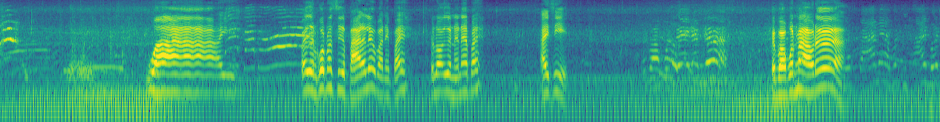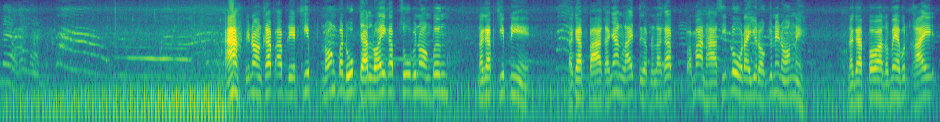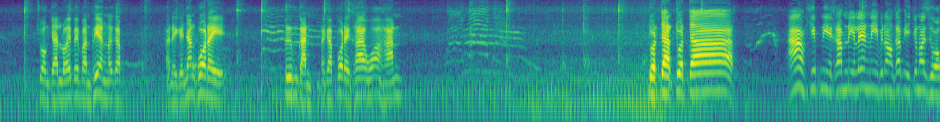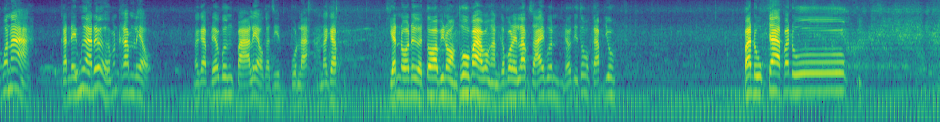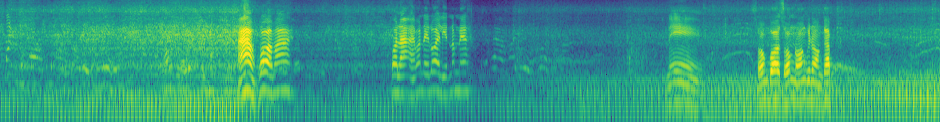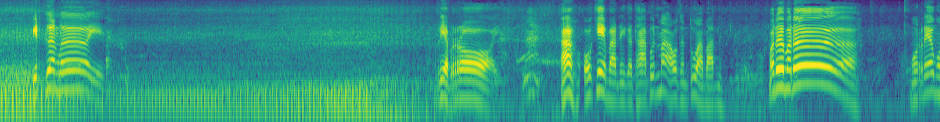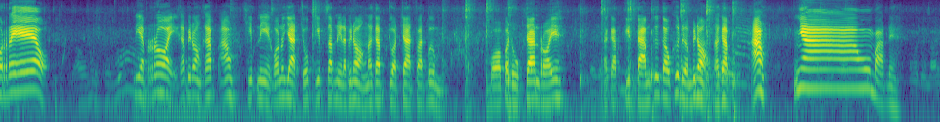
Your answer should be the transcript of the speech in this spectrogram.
วายไปเอื่นคนมาซื้อปลาแล้วเร็วบ้านนี้ไปไปรอเอื่นแน่ๆไปไอซี่ไปบอกคนมาเอาเด้อ พี่น้องครับอัปเดตคลิปน้องปลาดุกจานร้อยครับสู้พี่น้องเบิ้งนะครับคลิปนี้นะครับปลากระย่างหลายเติบนั่นแหละครับประมาณหาสิบโลได้อยู่ดอกอยู่ในหน้องนี่นะครับเพราะว่าตัวแม่พิ่นขายช่วงจานร้อยไปบันเพียงนะครับ อันนี้ก็ย่างพ่อได้ตืมกันนะครับพ่อได้ค่าหัวอาหารจวดจัดจวดจัดอ้าวคลิปนี้คำนี้แรงนี่พี่น้องครับอีกจังน้อยสิออกมาหน้ากันในเมื่อเด้อมันคำแล้วนะครับเดี๋ยวเบิ้งป่าแล้วก็สิปุ่นละนะครับ ขียนออเดอร์ต่อพี่น้องโทรมาว่างันก็บ่ได้รับสายเพิ่นเดี๋ยวสิโทรกลับอยู่ปลาดุกจ้าปลาดุกอ้าวพ่อมาพ่อละให้มันได้ร้อยเหรียญน้ำเนี่ยนี่สองบอสองหนองพี่น้องครับ ปิดเครื่องเลย เรียบร้อยอะโอเคบาทนี้ก็ทาเพิ่นมาเอาสันตัวบาทนี่มาเด้อมาเด้อหมดแล้วหมดแล้วเรียบร้อยครับพี่น้องครับเอาคลิปนี้ขออนุญาตจบคลิปซ้ำนี่แหละพี่น้องนะครับจวดจาดฟาดบึ้มบ่อปลาดุกจานร้อยนะครับติดตามคือเก่าคือเดิมพี่น้องนะครับเอาเงาวบาทนี่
